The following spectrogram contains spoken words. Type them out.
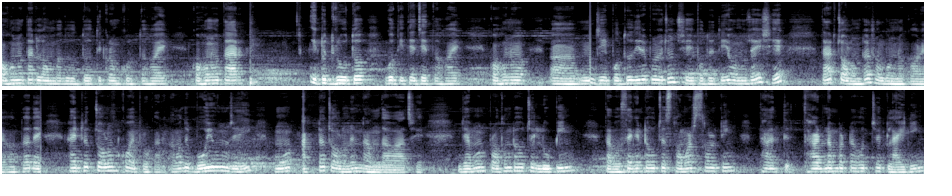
কখনো তার লম্বা দূরত্ব অতিক্রম করতে হয়, কখনো তার একটু দ্রুত গতিতে যেতে হয়। কখনো যে পদ্ধতির প্রয়োজন, সেই পদ্ধতি অনুযায়ী সে তার চলনটা সম্পন্ন করে। অর্থাৎ হাইড্রোক চলন কয় প্রকার? আমাদের বই অনুযায়ী মোট আটটা চলনের নাম দেওয়া আছে। যেমন প্রথমটা হচ্ছে লুপিং তারপর সেকেন্ডটা হচ্ছে সমার সল্টিং থার্ড থার্ড নাম্বারটা হচ্ছে গ্লাইডিং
